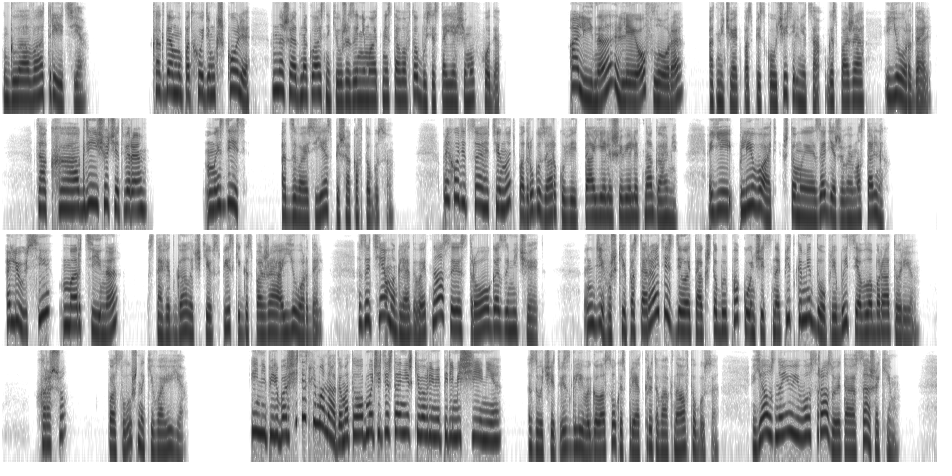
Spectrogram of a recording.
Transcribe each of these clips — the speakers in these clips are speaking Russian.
Глава третья. Когда мы подходим к школе, наши одноклассники уже занимают места в автобусе, стоящем у входа. «Алина, Лео, Флора», — отмечает по списку учительница, госпожа Йордаль. «Так, а где еще четверо?» «Мы здесь», — отзываюсь я, спеша к автобусу. Приходится тянуть подругу за руку, ведь та еле шевелит ногами. Ей плевать, что мы задерживаем остальных. «Люси, Мартина», ставит галочки в списке госпожа Йордаль. Затем оглядывает нас и строго замечает. «Девушки, постарайтесь сделать так, чтобы покончить с напитками до прибытия в лабораторию». «Хорошо», — послушно киваю я. «И не переборщите с лимонадом, а то обмочите штанишки во время перемещения», звучит визгливый голосок из приоткрытого окна автобуса. Я узнаю его сразу, это Саша Ким.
